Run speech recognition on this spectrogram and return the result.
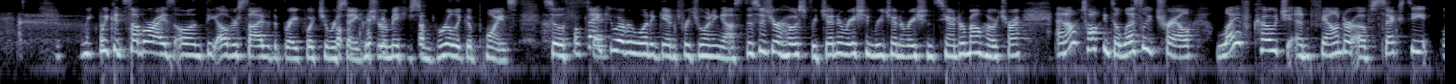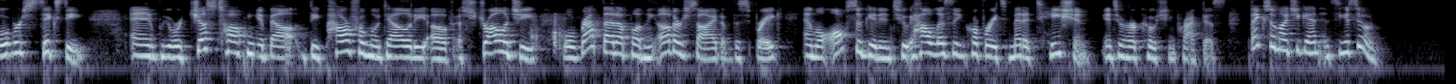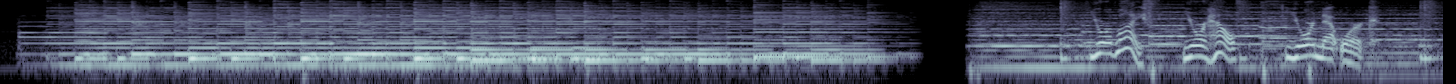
We, we could summarize on the other side of the break what you were saying because you were making some really good points. So okay. thank you everyone again for joining us. This is your host for Generation Regeneration, Sandra Malhotra, and I'm talking to Leslie Traill, life coach and founder of Sexy Over 60. And we were just talking about the powerful modality of astrology. We'll wrap that up on the other side of this break, and we'll also get into how Leslie incorporates meditation into her coaching practice. Thanks so much again, and see you soon. Your life, your health, your network.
